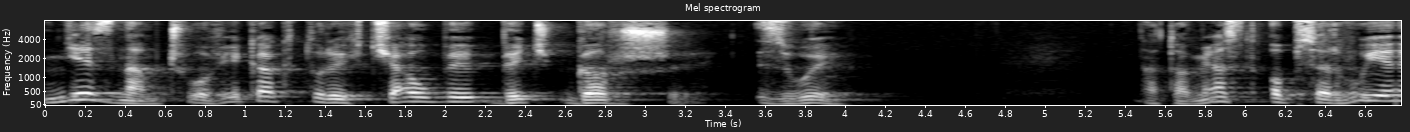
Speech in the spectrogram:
nie znam człowieka, który chciałby być gorszy, zły. Natomiast obserwuję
